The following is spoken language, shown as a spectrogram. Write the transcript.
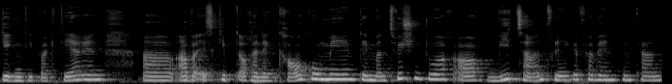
gegen die Bakterien. Äh, aber es gibt auch einen Kaugummi, den man zwischendurch auch wie Zahnpflege verwenden kann.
